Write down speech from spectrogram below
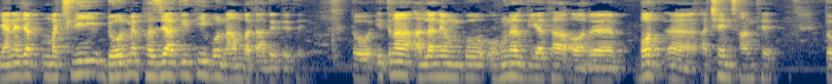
यानी जब मछली डोर में फंस जाती थी, वो नाम बता देते थे। तो इतना अल्लाह ने उनको हुनर दिया था और बहुत अच्छे इंसान थे। तो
